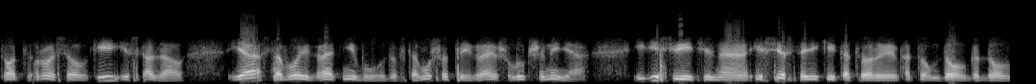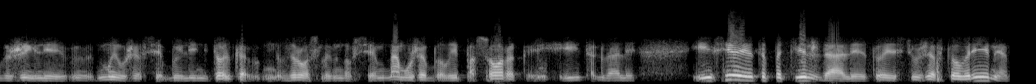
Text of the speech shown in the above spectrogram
тот бросил ки и сказал, я с тобой играть не буду, потому что ты играешь лучше меня. И действительно, и все старики, которые потом долго-долго жили, мы уже все были не только взрослыми, но всем, нам уже было и по 40 и, и так далее. И все это подтверждали. То есть уже в то время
